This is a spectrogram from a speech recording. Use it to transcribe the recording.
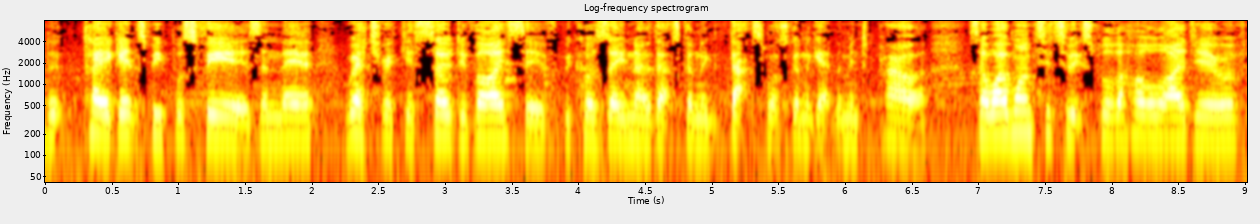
that play against people's fears and their rhetoric is so divisive because they know that's going to that's what's going to get them into power so i wanted to explore the whole idea of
